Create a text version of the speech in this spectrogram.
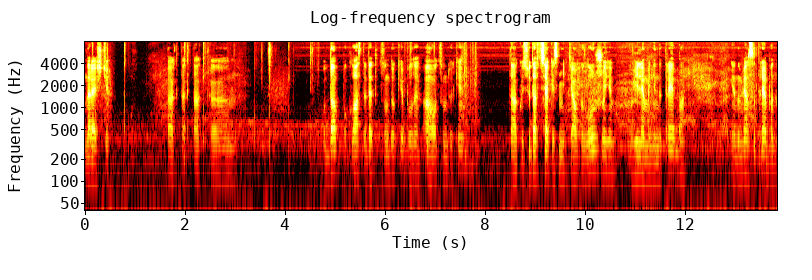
Нарешті. Так, так, так. Ем... Куди покласти, де тут сундуки були? А, от сундуки. Так, ось сюди всяке сміття виложуємо. Вугілля мені не треба. Ні, ну м'ясо треба, ну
